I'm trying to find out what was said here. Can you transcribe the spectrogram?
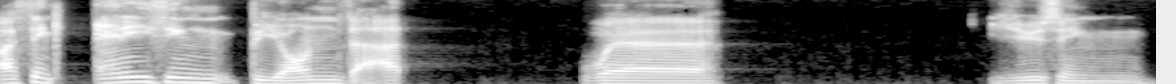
I think anything beyond that, we're using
